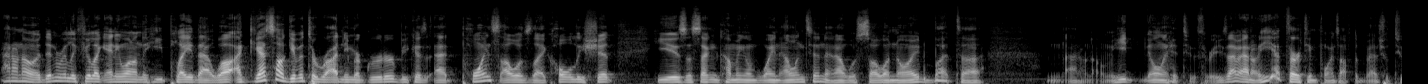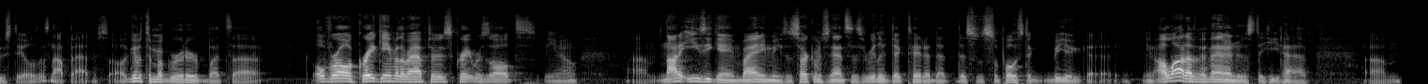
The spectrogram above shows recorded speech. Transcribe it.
I don't know. It didn't really feel like anyone on the Heat played that well. I guess I'll give it to Rodney McGruder because at points I was like, holy shit, he is the second coming of Wayne Ellington, and I was so annoyed. But uh, I don't know. He only hit two threes. I, mean, I don't know. He had 13 points off the bench with two steals. That's not bad. So I'll give it to McGruder. But uh, overall, great game for the Raptors. Great results. You know, um, not an easy game by any means. The circumstances really dictated that this was supposed to be, a, you know, a lot of advantages the Heat have um,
